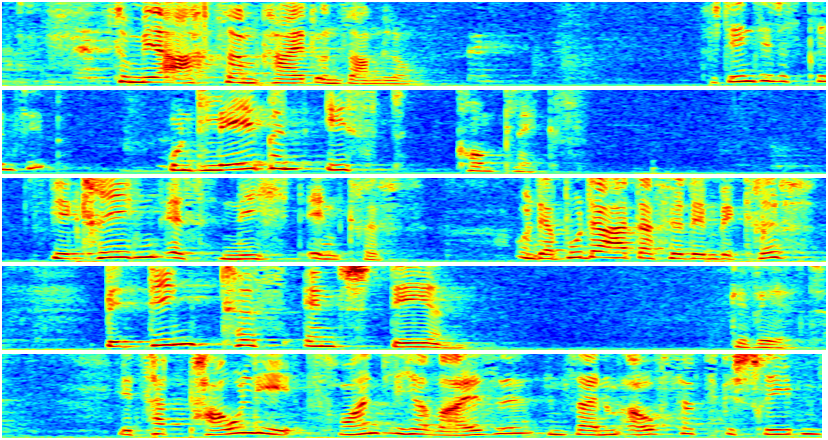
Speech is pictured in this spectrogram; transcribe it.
zu mehr Achtsamkeit und Sammlung. Verstehen Sie das Prinzip? Und Leben ist komplex. Wir kriegen es nicht in den Griff. Und der Buddha hat dafür den Begriff bedingtes Entstehen gewählt. Jetzt hat Pauli freundlicherweise in seinem Aufsatz geschrieben,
